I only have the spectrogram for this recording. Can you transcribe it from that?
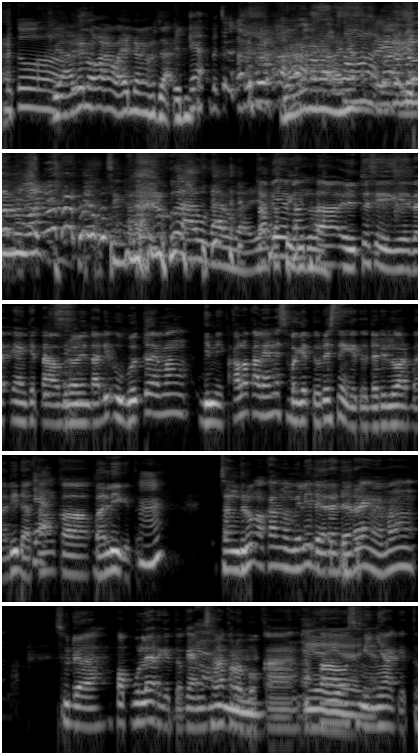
betul Biarin orang lain yang ngerjain. ya betul Biarin orang lain yang- Oh, bukan, bukan. Ya, tapi, emang gitu uh, itu sih yang kita obrolin tadi Ubud tuh emang gini kalau kaliannya sebagai turis nih gitu dari luar Bali datang ke Bali gitu Hmm. cenderung akan memilih daerah-daerah yang memang sudah populer gitu kayak Ya. misalnya Kerobokan Iya, atau iya, Seminyak gitu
